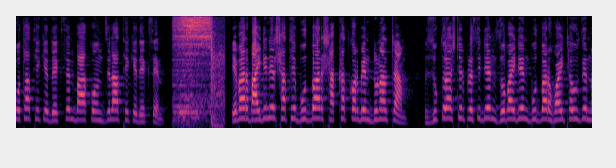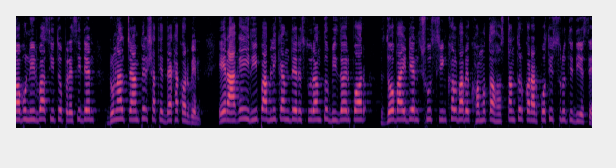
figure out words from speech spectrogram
কোথা থেকে দেখছেন বা কোন জেলা থেকে দেখছেন। এবার বাইডেনের সাথে বুধবার সাক্ষাৎ করবেন ডোনাল্ড ট্রাম্প। যুক্তরাষ্ট্রের প্রেসিডেন্ট জো বাইডেন বুধবার হোয়াইট হাউসে নবনির্বাচিত প্রেসিডেন্ট ডোনাল্ড ট্রাম্পের সাথে দেখা করবেন। এর আগেই রিপাবলিকানদের চূড়ান্ত বিজয়ের পর জো বাইডেন সুশৃঙ্খলভাবে ক্ষমতা হস্তান্তর করার প্রতিশ্রুতি দিয়েছে।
